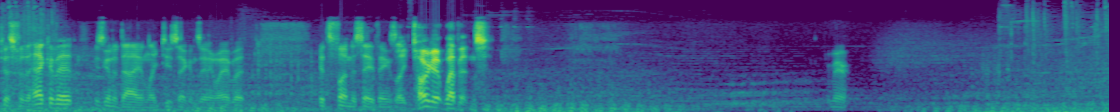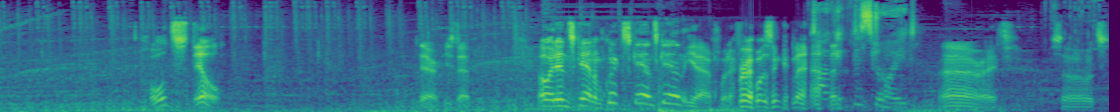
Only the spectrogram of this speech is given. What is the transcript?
Just for the heck of it. He's going to die in like two seconds anyway, but it's fun to say things like, target weapons! Come here. Hold still. There, he's dead. Oh, I didn't scan him. Quick, scan, scan. Yeah, whatever. I wasn't gonna happen. Target destroyed. All right. So let's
